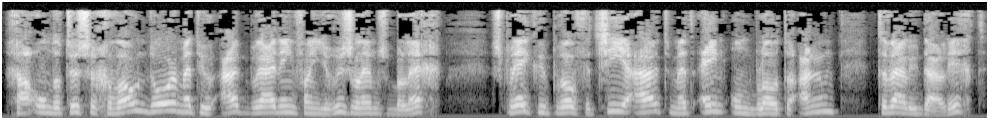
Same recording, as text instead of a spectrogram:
Ga ondertussen gewoon door met uw uitbreiding van Jeruzalems beleg. Spreek uw profetieën uit met één ontblote arm, terwijl u daar ligt,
